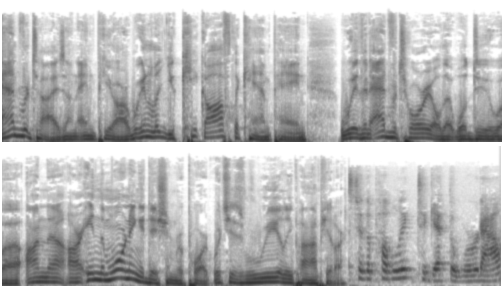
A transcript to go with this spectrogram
advertise on NPR, we're going to let you kick off the campaign with an advertorial that we'll do uh, on uh, our in the morning edition report, which is really popular. to the public to get the word out.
